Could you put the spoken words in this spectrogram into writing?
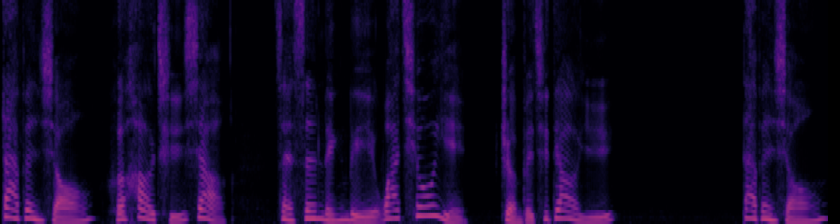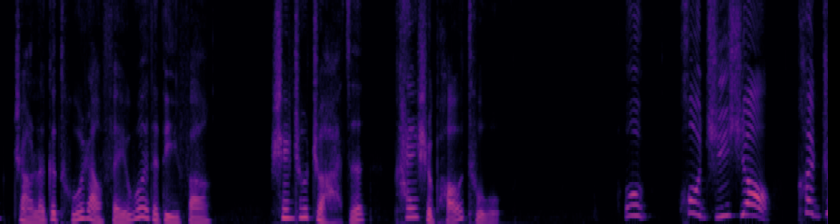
大笨熊和好奇象在森林里挖蚯蚓，准备去钓鱼。大笨熊找了个土壤肥沃的地方，伸出爪子开始刨土。哦，好奇笑，看这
